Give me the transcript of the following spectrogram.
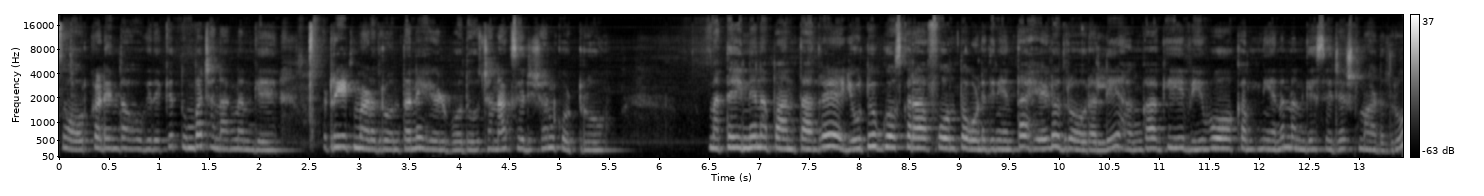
ಸೊ ಅವ್ರ ಕಡೆಯಿಂದ ಹೋಗಿದ್ದಕ್ಕೆ ತುಂಬ ಚೆನ್ನಾಗಿ ನನಗೆ ಟ್ರೀಟ್ ಮಾಡಿದ್ರು ಅಂತಲೇ ಹೇಳ್ಬೋದು. ಚೆನ್ನಾಗಿ ಸಜೆಷನ್ ಕೊಟ್ಟರು ಮತ್ತು ಇನ್ನೇನಪ್ಪ ಅಂತ ಅಂದರೆ ಯೂಟ್ಯೂಬ್ಗೋಸ್ಕರ ಫೋನ್ ತೊಗೊಂಡಿದ್ದೀನಿ ಅಂತ ಹೇಳಿದ್ರು ಅವರಲ್ಲಿ. ಹಾಗಾಗಿ ವಿವೋ ಕಂಪ್ನಿಯನ್ನು ನನಗೆ ಸಜೆಸ್ಟ್ ಮಾಡಿದ್ರು.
